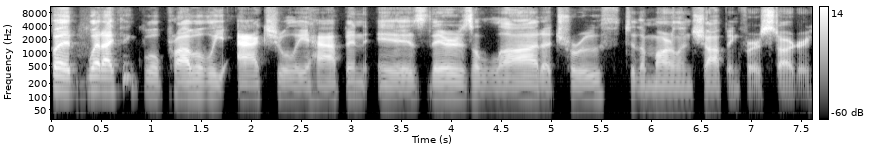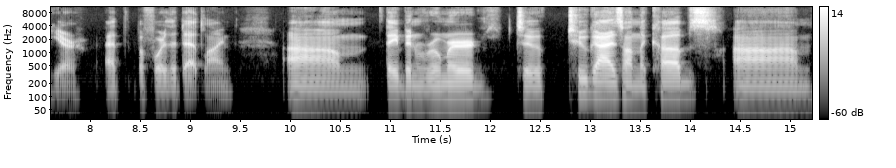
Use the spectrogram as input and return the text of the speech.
But what I think will probably actually happen is there's a lot of truth to the Marlins shopping for a starter here at before the deadline. Um, they've been rumored to two guys on the Cubs. Um,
